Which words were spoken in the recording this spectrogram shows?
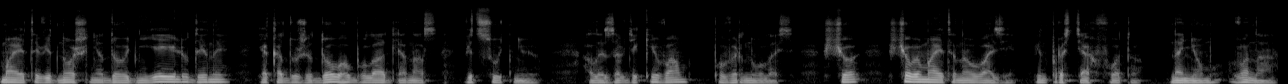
маєте відношення до однієї людини, яка дуже довго була для нас відсутньою, але завдяки вам повернулась. Що, що ви маєте на увазі? Він простяг фото. На ньому вона,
